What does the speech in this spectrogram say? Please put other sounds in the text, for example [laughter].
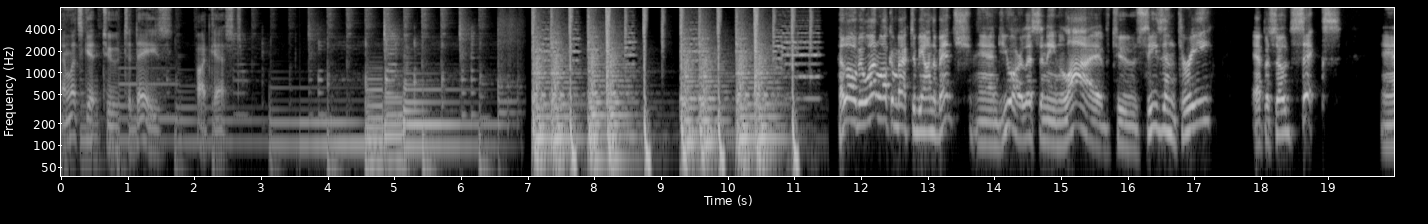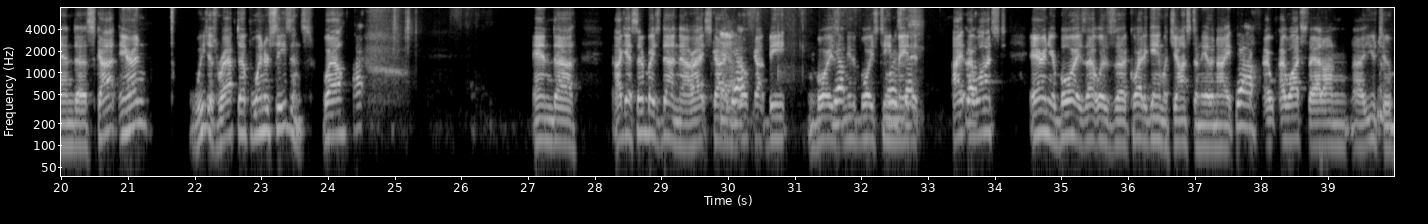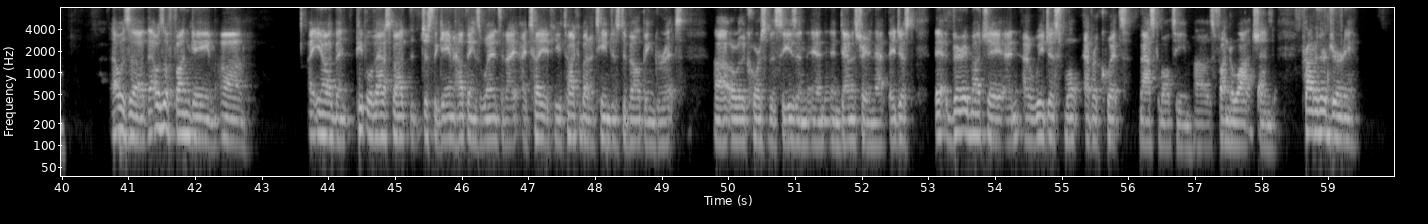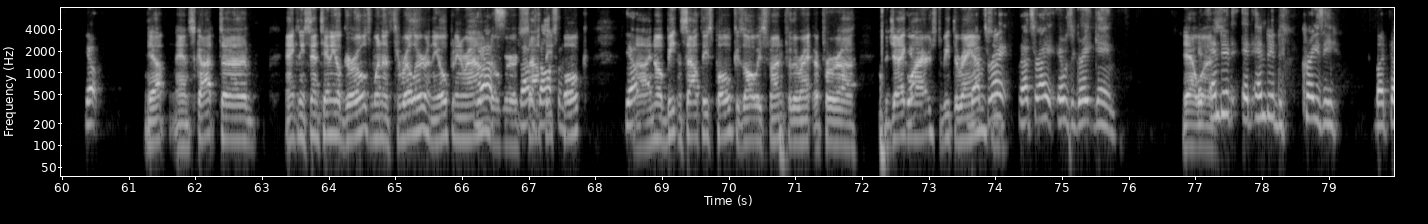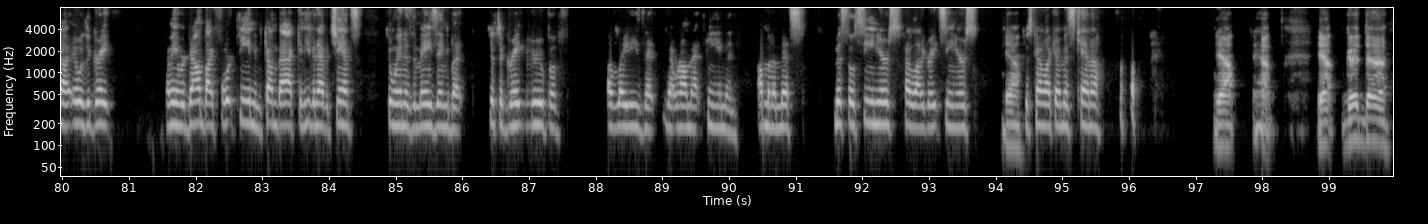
and let's get to today's podcast. Hello, everyone. Welcome back to Beyond the Bench, and you are listening live to season three, episode six. And uh, Scott, Aaron, we just wrapped up winter seasons. Well, and uh, I guess everybody's done now, right? Scott Yeah. you both got beat. Boys, Yep. neither boys team Boys made got- it. I, I watched Aaron, your boys. That was uh, quite a game with Johnston the other night. Yeah. I, I watched that on uh, YouTube. That was a that was a fun game. Um, I, you know, I've been people have asked about the, just the game and how things went, and I, I tell you, if you talk about a team just developing grit uh, over the course of the season and, and demonstrating that, they just they, very much a, and a we just won't ever quit basketball team. Uh, it was fun to watch That's and proud of their journey. Yep. Yeah, and Scott, uh, Ankeny Centennial girls win a thriller in the opening round Yes, over that was Southeast awesome. Polk. Yep. Uh, I know beating Southeast Polk is always fun for the uh, for uh, the Jaguars to beat the Rams. That's right. That's right. It was a great game. Yeah, it It was. ended. It ended crazy, but uh, it was a great. I mean, we're down by 14 and come back and even have a chance to win is amazing. But just a great group of of ladies that that were on that team, and I'm gonna miss miss those seniors. Had a lot of great seniors. yeah, Just kind of like I miss Kenna. [laughs] yeah, yeah, yeah. Good, uh,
